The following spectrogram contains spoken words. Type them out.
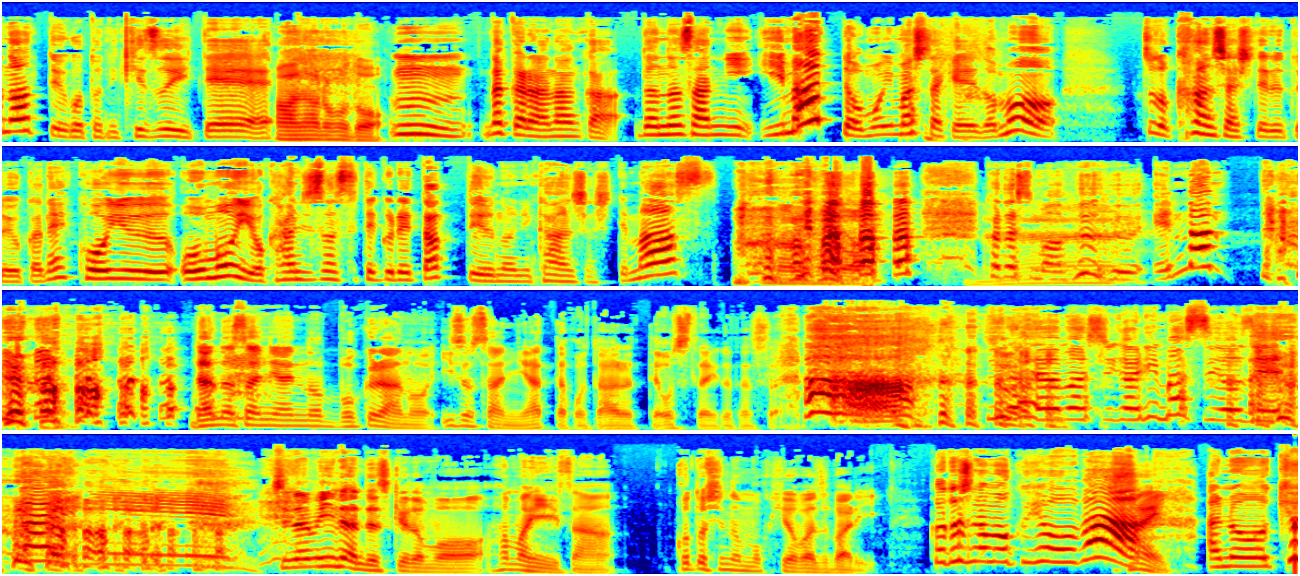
うなっていうことに気づいて。あなるほど。うん、だからなんか旦那さんに今って思いましたけれどもちょっと感謝してるというかねこういう思いを感じさせてくれたっていうのに感謝してます。なるほど。今年も夫婦円 旦那さんにあの僕らあの磯さんに会ったことあるってお伝えください。満ああ羨ましがりますよ絶対に。ちなみになんですけども浜井さん今年の目標はズバリ。今年の目標は、はい。あの去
